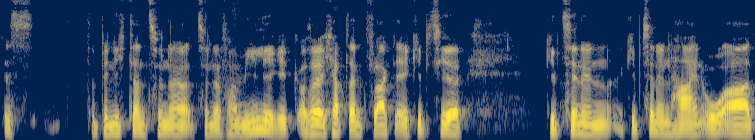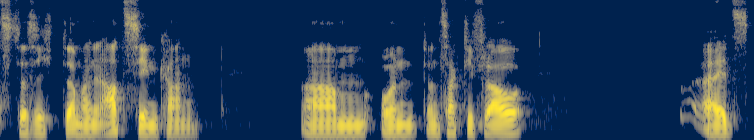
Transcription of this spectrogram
das, da bin ich dann zu einer, zu einer Familie, also ich habe dann gefragt, ey, gibt's hier, gibt's hier einen, gibt's hier einen HNO-Arzt, dass ich da mal einen Arzt sehen kann? Ähm, und dann sagt die Frau, äh, jetzt,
